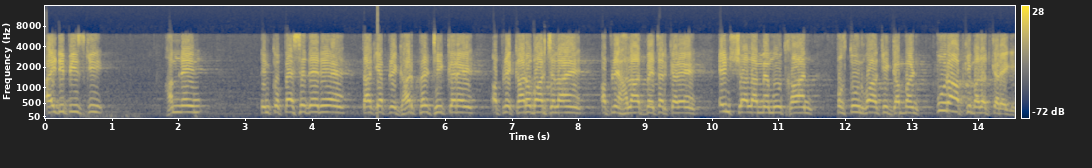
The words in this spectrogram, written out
آئی ڈی پیز کی، ہم نے ان ان کو پیسے دے رہے ہیں تاکہ اپنے گھر پھر ٹھیک کریں، اپنے کاروبار چلائیں، اپنے حالات بہتر کریں۔ انشاءاللہ محمود خان، پختونخوا کی گورنمنٹ پورا آپ کی مدد کرے گی۔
